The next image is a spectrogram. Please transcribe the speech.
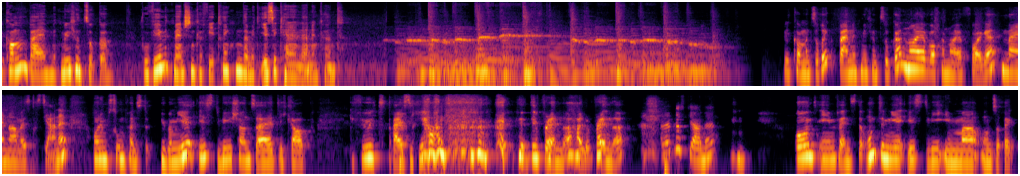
Willkommen bei Mit Milch und Zucker, wo wir mit Menschen Kaffee trinken, damit ihr sie kennenlernen könnt. Willkommen zurück bei Mit Milch und Zucker. Neue Woche, neue Folge. Mein Name ist Christiane und im Zoom-Fenster über mir ist, wie schon seit, ich glaube, gefühlt 30 Jahren, die Brenda. Hallo Brenda. Hallo Christiane. Und im Fenster unter mir ist wie immer unsere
